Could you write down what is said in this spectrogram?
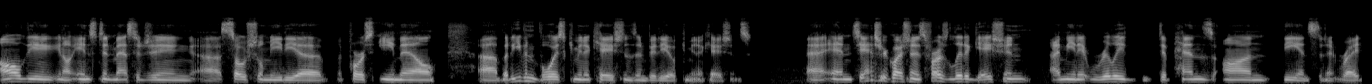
All the, you know, instant messaging, uh, social media, of course, email, uh, but even voice communications and video communications. Uh, and to answer your question, as far as litigation, I mean, it really depends on the incident, right?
